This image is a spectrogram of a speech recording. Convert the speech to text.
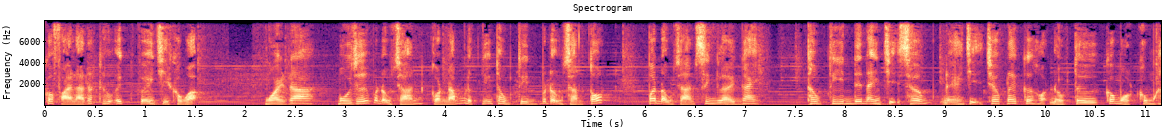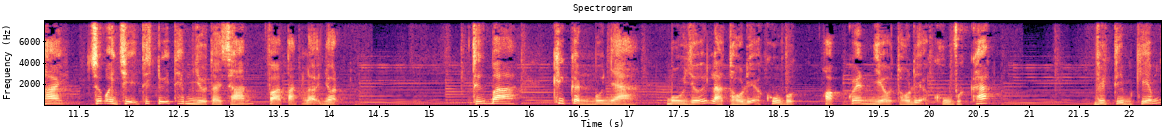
có phải là rất hữu ích với anh chị không ạ? Ngoài ra, môi giới bất động sản còn nắm được những thông tin bất động sản tốt, bất động sản sinh lời ngay. Thông tin đến anh chị sớm để anh chị chớp lấy cơ hội đầu tư có 102, giúp anh chị tích lũy thêm nhiều tài sản và tăng lợi nhuận. Thứ ba, khi cần mua nhà, môi giới là thổ địa khu vực hoặc quen nhiều thổ địa khu vực khác Việc tìm kiếm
